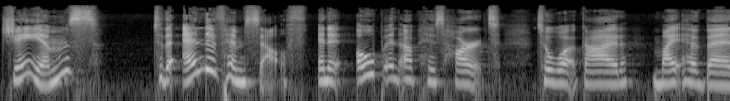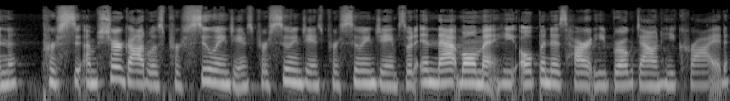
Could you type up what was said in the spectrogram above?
James to the end of himself and it opened up his heart to what God might have been pursuing. I'm sure God was pursuing James, pursuing James, pursuing James, but in that moment he opened his heart, he broke down, he cried.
